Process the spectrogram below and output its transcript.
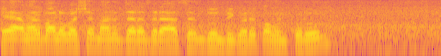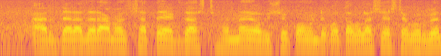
হ্যাঁ আমার ভালোবাসার মানুষ যারা যারা আছেন, জলদি করে কমেন্ট করুন। আর যারা যারা আমার সাথে অ্যাডজাস্ট হন নাই, অবশ্যই কমেন্টে কথা বলার চেষ্টা করবেন।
